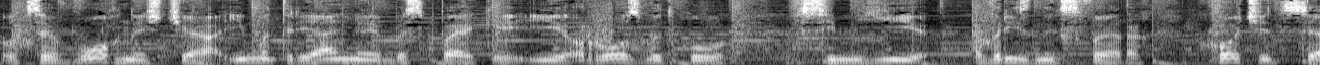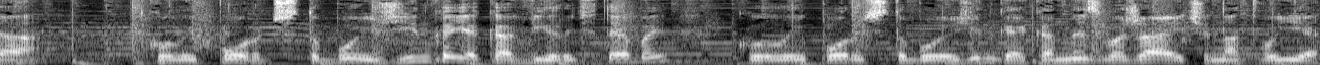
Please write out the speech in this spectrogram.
оце вогнище і матеріальної безпеки, і розвитку в сім'ї в різних сферах. Хочеться, коли поруч з тобою жінка, яка вірить в тебе, коли поруч з тобою жінка, яка незважаючи на твоє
